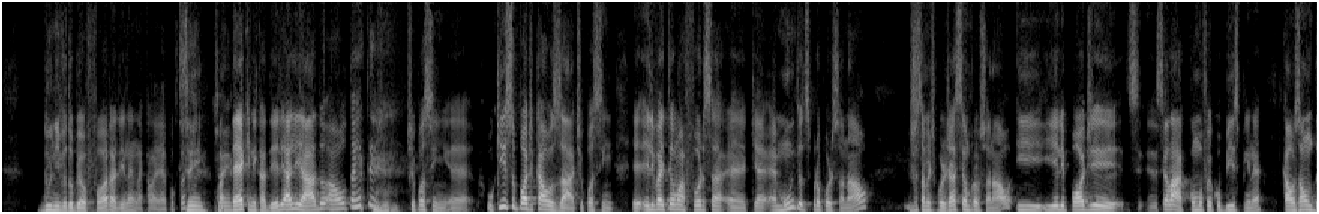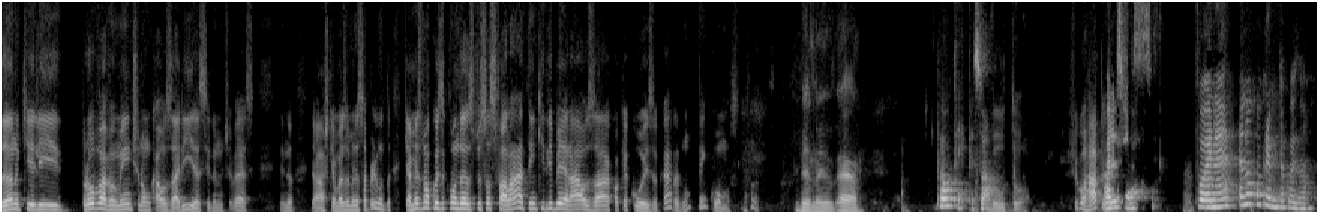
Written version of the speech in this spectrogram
do nível do Belfort ali, né, naquela época, Sim, com a sim. técnica dele aliado ao TRT. tipo assim, é, o que isso pode causar? Tipo assim, ele vai ter uma força é, que é, é muito desproporcional, justamente por já ser um profissional, e, e ele pode, se- sei lá, como foi com o Bisping, né? Causar um dano que ele provavelmente não causaria se ele não tivesse. Entendeu? Eu acho que é mais ou menos essa pergunta. Que é a mesma coisa quando as pessoas falam, ah, tem que liberar, usar qualquer coisa. Cara, não tem como. Beleza. É. Voltei, pessoal. Voltou. Chegou rápido. Olha só. Foi, né? Eu não comprei muita coisa, não.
